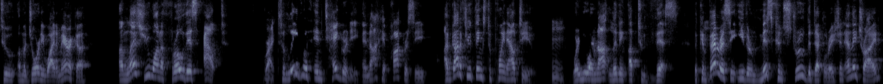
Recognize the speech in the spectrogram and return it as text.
to a majority white America, unless you want to throw this out, Right. To live with integrity and not hypocrisy, I've got a few things to point out to you mm. where you are not living up to this. The mm. Confederacy either misconstrued the Declaration, and they tried,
